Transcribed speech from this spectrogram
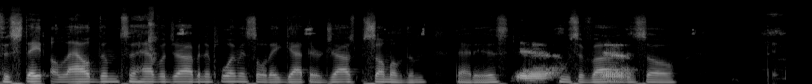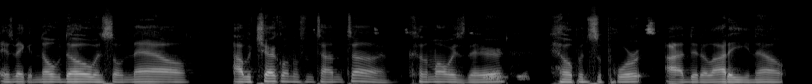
the state allowed them to have a job and employment, so they got their jobs. Some of them, that is, Yeah. who survived, Yeah. and so it's making no dough. And so now I would check on them from time to time because I'm always there, helping support. I did a lot of eating out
